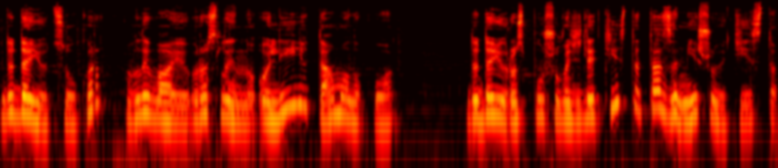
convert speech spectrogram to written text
додаю цукор, вливаю рослинну олію та молоко. Додаю розпушувач для тіста та замішую тісто.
